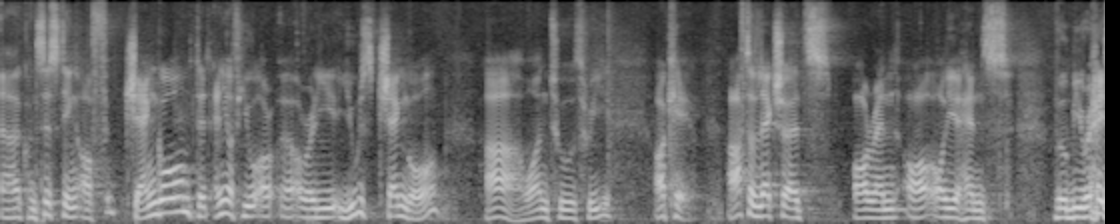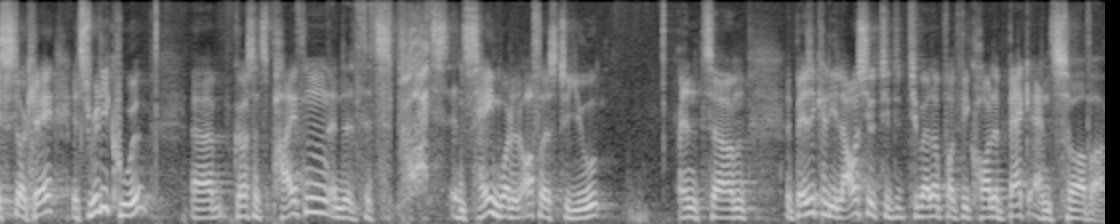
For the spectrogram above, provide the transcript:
Uh, consisting of Django. Did any of you uh, already use Django? Ah, one, two, three. Okay, after the lecture, it's all, ran, all, all your hands will be raised, okay? It's really cool uh, because it's Python and it's, it's, it's, insane what it offers to you. And um, it basically allows you to develop what we call a back-end server,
